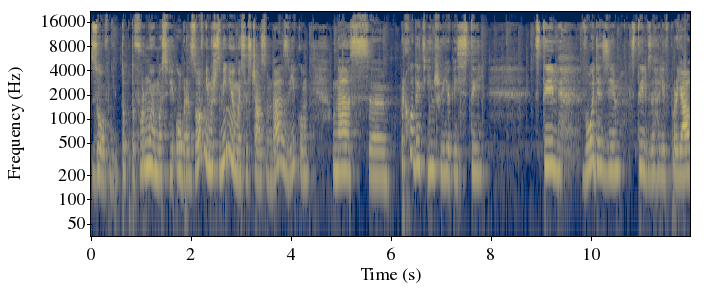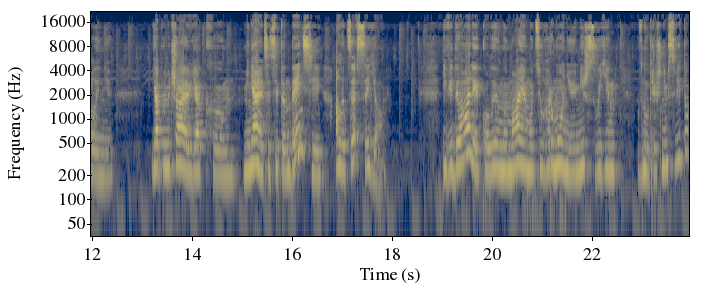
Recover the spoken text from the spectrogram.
зовні. Тобто формуємо свій образ зовні, ми ж змінюємося з часом, да, з віком. У нас е, приходить інший якийсь стиль, стиль в одязі, стиль взагалі в проявленні. Я помічаю, як е, міняються ці тенденції, але це все я. І в ідеалі, коли ми маємо цю гармонію між своїм внутрішнім світом,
